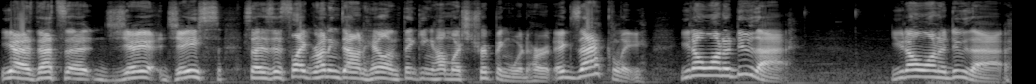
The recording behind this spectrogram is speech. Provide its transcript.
Yeah, that's uh, Jay, Jace says it's like running downhill and thinking how much tripping would hurt. Exactly. You don't want to do that. You don't want to do that.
